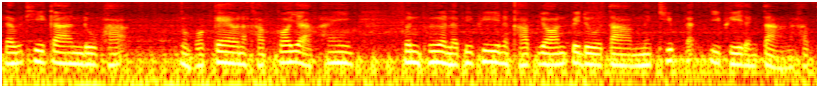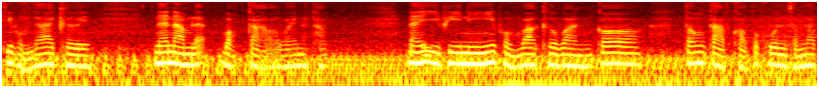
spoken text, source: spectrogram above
และวิธีการดูพระหลวงพ่อแก้วนะครับ ก็อยากให้เพื่อนๆและพี่ๆนะครับ ย้อนไปดูตามในคลิปและ EP ต่างๆนะครับ ที่ผมได้เคยแนะนำและบอกกล่าวเอาไว้นะครับ ใน EP นี้ผมว่าเคอร์วันก็ต้องกราบขอบพระคุณสำหรับ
